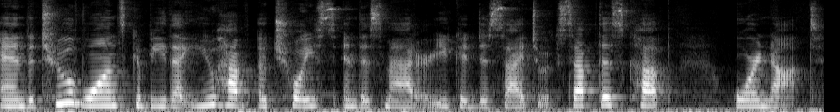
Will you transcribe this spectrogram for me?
And the Two of Wands could be that you have a choice in this matter. You could decide to accept this cup or not.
